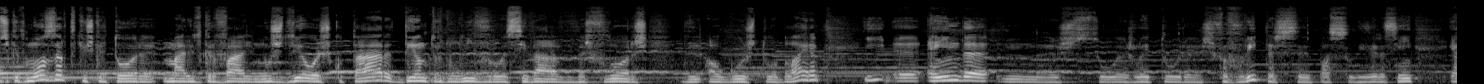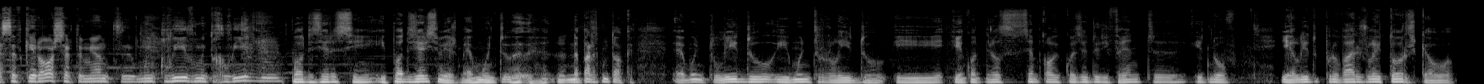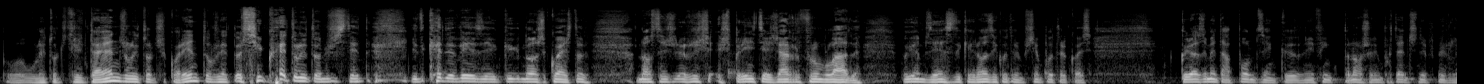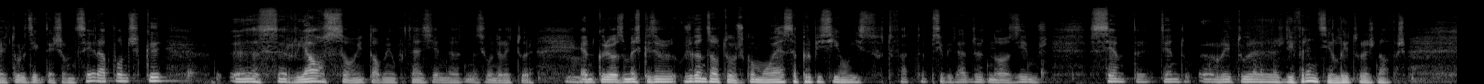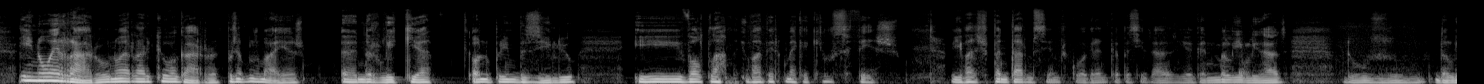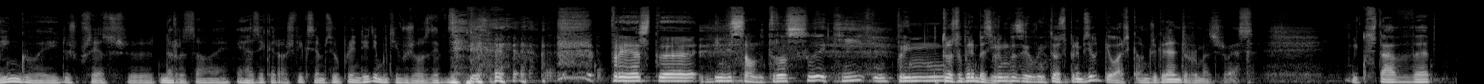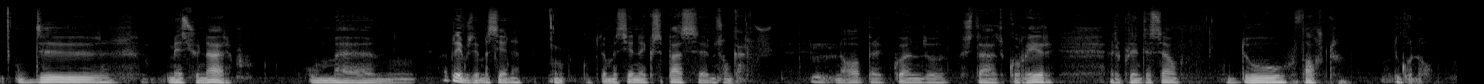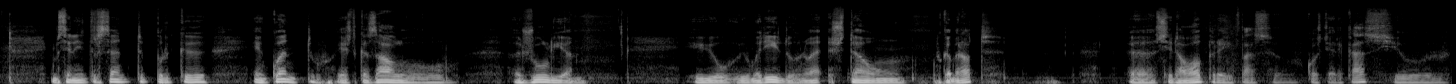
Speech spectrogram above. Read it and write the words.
Música de Mozart, que o escritor Mário de Carvalho nos deu a escutar, dentro do livro A Cidade das Flores, de Augusto Abeleira, e uh, ainda nas suas leituras favoritas, se posso dizer assim, essa de Queiroz, certamente muito lido, muito relido. Pode dizer assim, e pode dizer isso mesmo, é muito, na parte que me toca, é muito lido e muito relido, e, e encontro nele sempre qualquer coisa de diferente e de novo e é lido por vários leitores, que é o, o leitor dos 30 anos, o leitor dos 40, o leitor dos 50, o leitor dos 60, e de cada vez em que nós, com esta nossa experiência já reformulada, pegamos essa de Queiroz e encontramos sempre outra coisa. Curiosamente, há pontos em que, enfim, que para nós são importantes nas primeiras leituras e que deixam de ser, há pontos que uh, se realçam e tomam importância na, na segunda leitura. Hum. É muito curioso, mas quer dizer, os grandes autores como essa propiciam isso, de facto, a possibilidade de nós irmos sempre tendo eh, leituras diferentes e leituras novas. E não é raro, não é raro que eu agarre, por exemplo, nos Maias, uh, na Relíquia ou no Primo Basílio e volte lá e vá ver como é que aquilo se fez. E vai espantar-me sempre com a grande capacidade e a grande maleabilidade do uso da língua e dos processos de narração em, em Asa Queiroz. Fico sempre surpreendido e muito invejoso, devo dizer. Para esta emissão, trouxe aqui o Primo, trouxe o Primo Basílio. Primo Basílio. Trouxe o Primo Basílio, que eu acho que é um dos grandes romances do Essa. E gostava de mencionar uma, podemos dizer, uma cena, uma cena que se passa no São Carlos, na ópera, quando está a decorrer a representação do Fausto de Gounod. É uma cena interessante porque enquanto este casal, a Júlia e o, e o marido, não é, estão no camarote, a assistir à ópera e passa o Costeira Cássio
